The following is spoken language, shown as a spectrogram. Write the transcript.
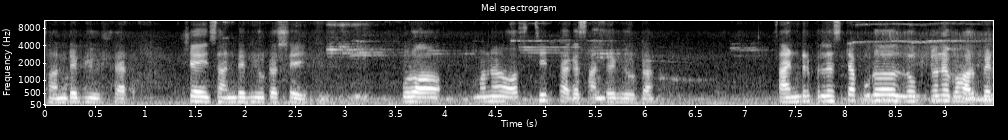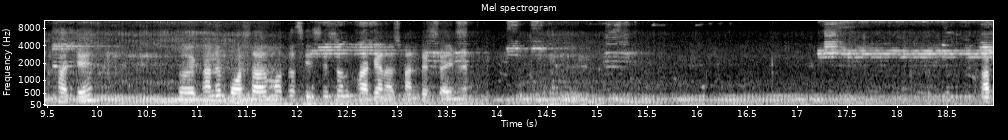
সানডে ভিউ সেই সানডে ভিউটা সেই। পুরো মানে অস্থির থাকে সানডে ভিউটা সানডে প্লেসটা পুরো লোকজনে ভরপেট থাকে। তো এখানে বসার মতো সিচুয়েশন থাকে না সানডের টাইমে। আর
